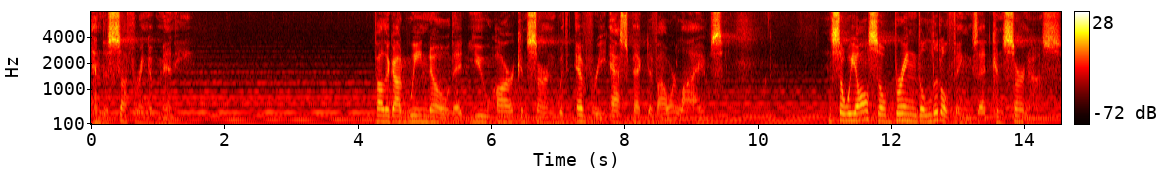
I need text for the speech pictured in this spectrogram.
and the suffering of many. Father God, we know that you are concerned with every aspect of our lives. And so we also bring the little things that concern us,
